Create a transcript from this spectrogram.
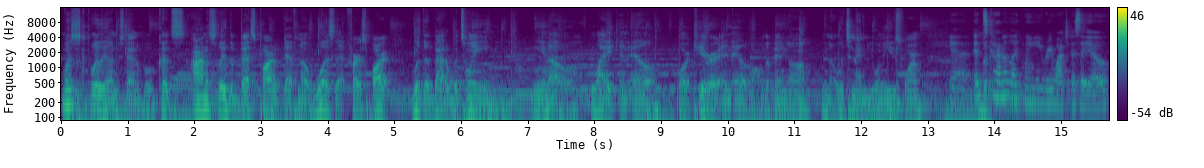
Which is completely understandable because honestly, the best part of Death Note was that first part with the battle between, you know, Light and L or Kira and L, depending on, you know, which name you want to use for him. Yeah, it's kind of like when you rewatch SAO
